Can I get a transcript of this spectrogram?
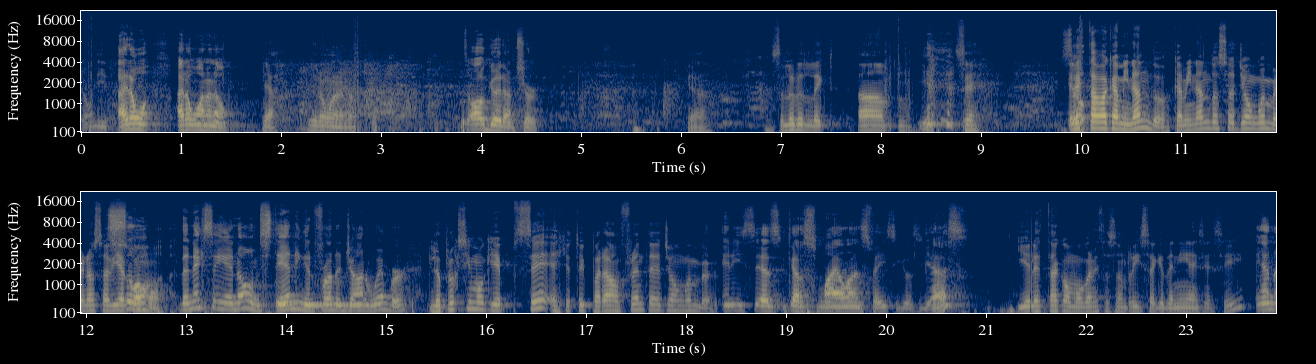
Don't need. I don't. I don't want to know. Yeah, you don't want to know. It's all good, I'm sure. Yeah. It's a little bit late. Um, Yeah. sí. So- Él estaba caminando, caminando hacia John Wimber, no sabía so cómo. the next thing I know, I'm standing in front of John Wimber, Y lo próximo que sé es que estoy parado enfrente de John Wimber. and he says, he got a smile on his face. He goes, Yes. Y él está como con esta sonrisa que tenía y dice, sí. And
